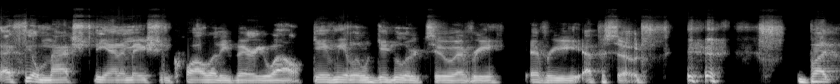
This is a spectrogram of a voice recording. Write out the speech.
I feel matched the animation quality very well. Gave me a little giggle or two every every episode. but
